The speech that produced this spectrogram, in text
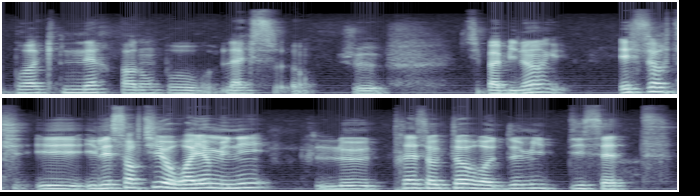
Bruckner, pardon pour l'accent, je suis pas bilingue. Est sorti, il est sorti au Royaume-Uni le 13 octobre 2017.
